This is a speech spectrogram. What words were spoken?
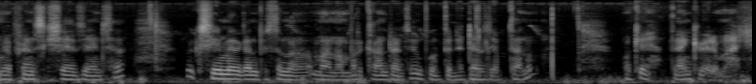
మీ ఫ్రెండ్స్కి షేర్ చేయండి సార్. స్క్రీన్ మీద కనిపిస్తున్న మా నంబర్ కాంటాక్ట్ చేయండి పూర్తి డీటెయిల్స్ చెప్తాను. Okay thank you very much.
